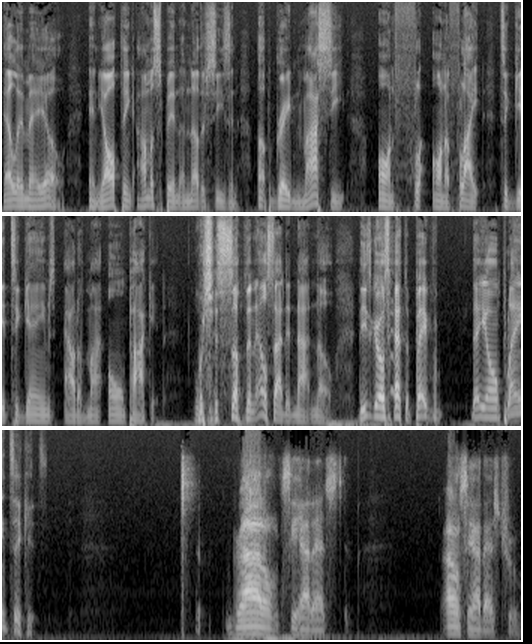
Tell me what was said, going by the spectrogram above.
LMAO, and y'all think I'm gonna spend another season upgrading my seat on fl- on a flight to get to games out of my own pocket, which is something else I did not know. These girls have to pay for their own plane tickets. I don't see how that's. I don't see how that's true.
